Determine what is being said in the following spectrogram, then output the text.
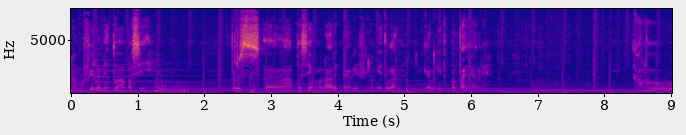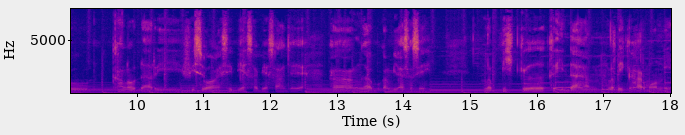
nama filmnya tuh apa sih? Terus uh, apa sih yang menarik dari film itu kan? Kan gitu pertanyaannya kalau kalau dari visualnya sih biasa-biasa aja ya uh, enggak bukan biasa sih. Lebih ke keindahan lebih ke harmoni.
